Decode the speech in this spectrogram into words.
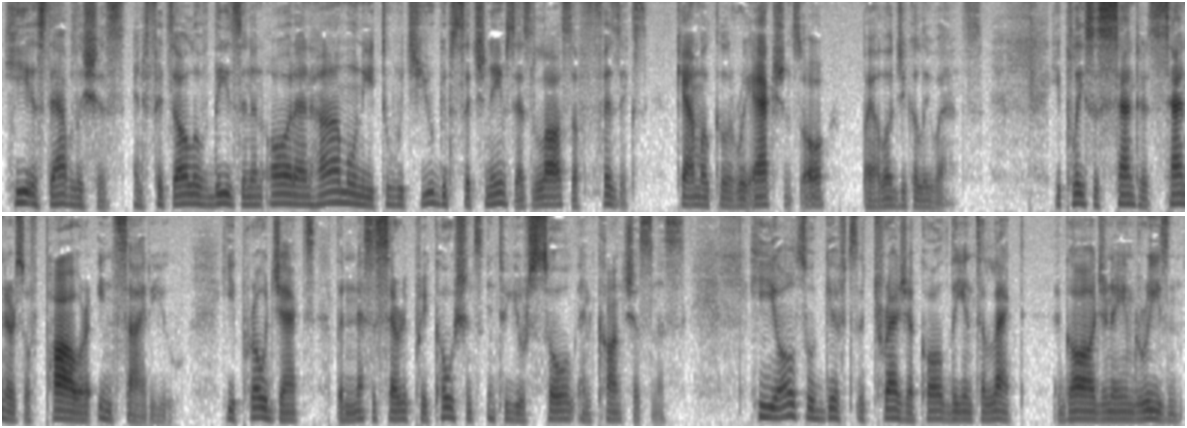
He establishes and fits all of these in an order and harmony to which you give such names as laws of physics, chemical reactions, or biological events. He places centers, centers of power inside you. He projects the necessary precautions into your soul and consciousness. He also gifts a treasure called the intellect, a gauge named reason,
